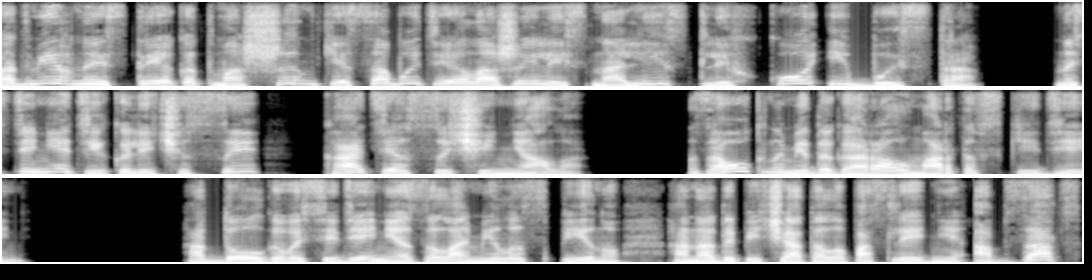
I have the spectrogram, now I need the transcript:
Под мирный стрекот машинки события ложились на лист легко и быстро. На стене тикали часы, Катя сочиняла. За окнами догорал мартовский день. От долгого сидения заломила спину, она допечатала последний абзац,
